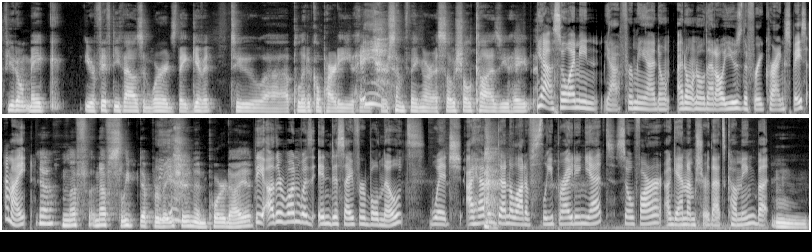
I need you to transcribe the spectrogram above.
if you don't make your fifty thousand words, they give it to uh, a political party you hate Yeah. or something, or a social cause you hate. yeah, so I mean, yeah, for me, I don't, I don't know that I'll use the free crying space. I might. Yeah, enough enough sleep deprivation and poor diet. The other one was indecipherable notes, which I haven't done a lot of sleep writing yet so far. Again, I'm sure that's coming, but Mm.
